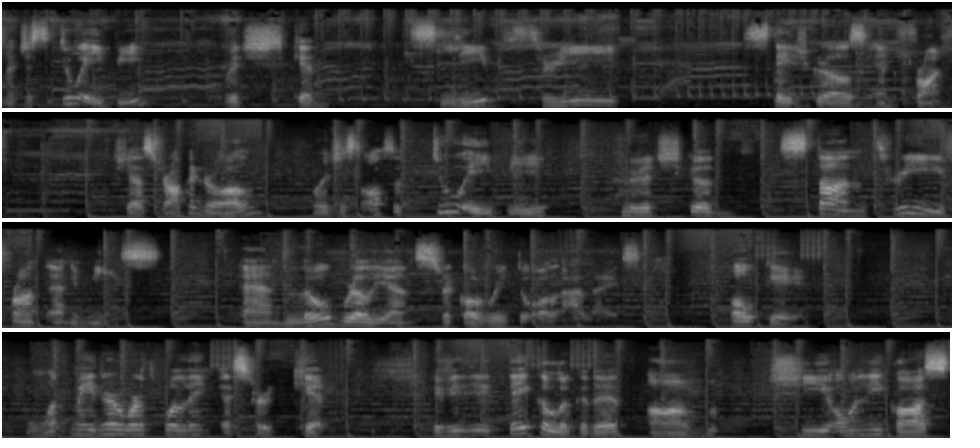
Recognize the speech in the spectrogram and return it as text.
which is 2 AP which can sleep three stage girls in front. She has rock and roll, which is also 2 AP, which could stun 3 front enemies, and low brilliance recovery to all allies. Okay, what made her worth pulling is her kit. If you take a look at it, um, she only costs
